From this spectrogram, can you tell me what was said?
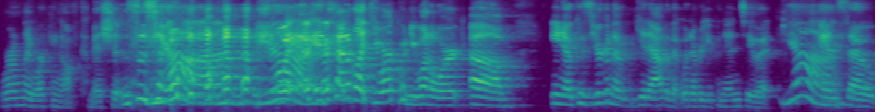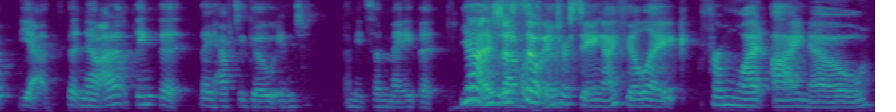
we're only working off commissions. So, Yeah, yeah. it's kind of like you work when you want to work. Um, you know, because you're going to get out of it whatever you put into it. yeah, And so, yeah, but no, I don't think that they have to go into. I mean, some may, but yeah, it's just so with- interesting. I feel like from what I know,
